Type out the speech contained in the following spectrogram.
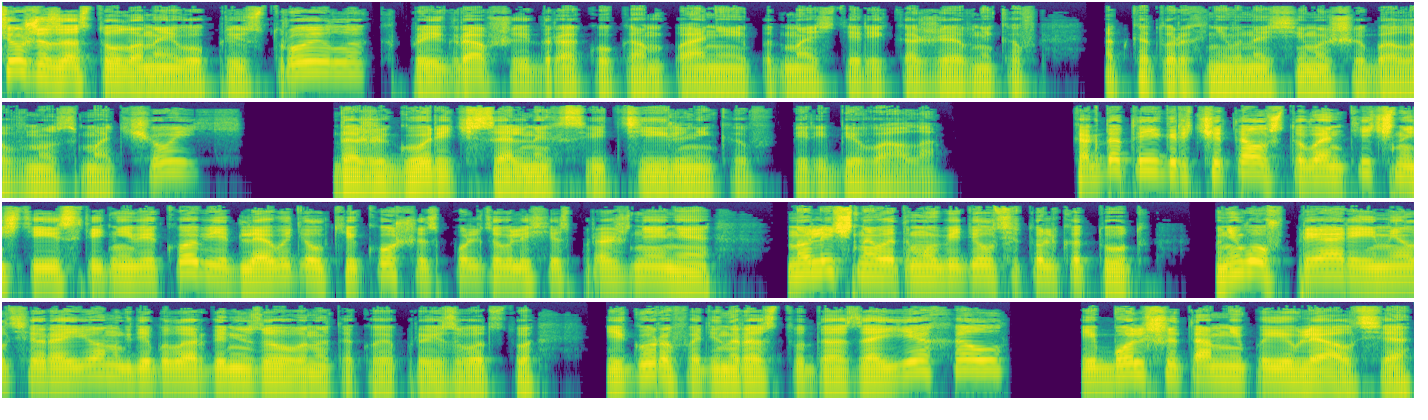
Все же за стол она его пристроила к проигравшей драку компании подмастерий кожевников, от которых невыносимо шибало в нос мочой, даже горечь сальных светильников перебивала. Когда-то Игорь читал, что в античности и средневековье для выделки кож использовались испражнения, но лично в этом убедился только тут. У него в Приаре имелся район, где было организовано такое производство. Егоров один раз туда заехал и больше там не появлялся,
